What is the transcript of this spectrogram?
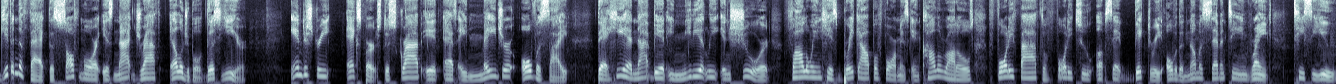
given the fact the sophomore is not draft eligible this year, industry experts describe it as a major oversight that he had not been immediately insured following his breakout performance in Colorado's 45 to 42 upset victory over the number 17 ranked TCU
